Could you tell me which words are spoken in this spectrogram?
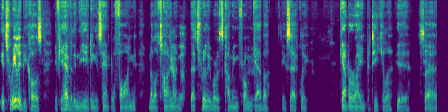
It's really because if you have it in the evening, it's amplifying melatonin. GABA. That's really where it's coming from. GABA, exactly. GABA in particular. Yeah. So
